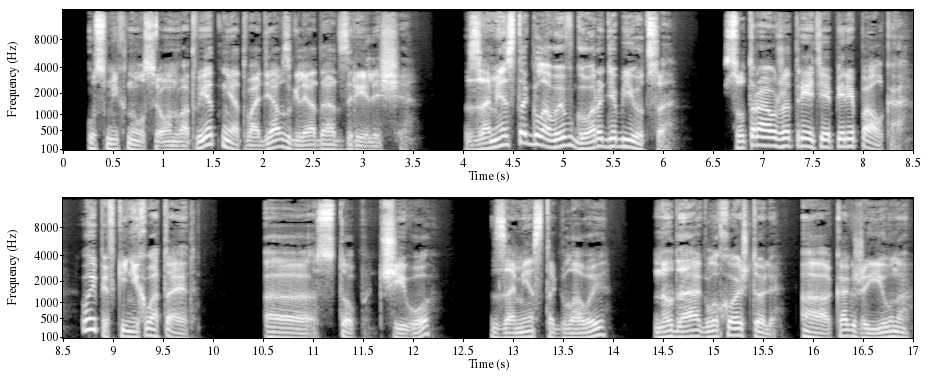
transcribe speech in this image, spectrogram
— усмехнулся он в ответ, не отводя взгляда от зрелища. «За место главы в городе бьются. С утра уже третья перепалка. Выпивки не хватает. Э, стоп, чего? За место главы? Ну да, глухой, что ли? А как же Юна?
